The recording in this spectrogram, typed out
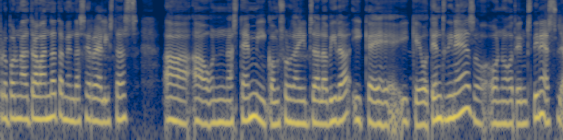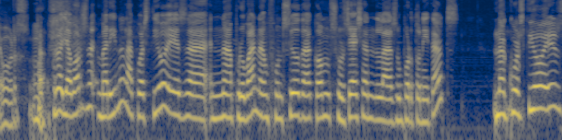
però per una altra banda també hem de ser realistes a, a on estem i com s'organitza la vida i que, i que o tens diners o, o no tens diners. Llavors... Però, però llavors, Marina, la qüestió és eh, anar provant en funció de com sorgeixen les oportunitats? La qüestió és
